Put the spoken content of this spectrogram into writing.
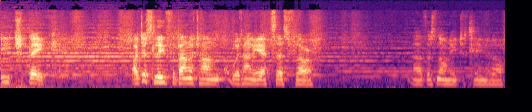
each bake, I just leave the banneton with any excess flour. Uh, there's no need to clean it off.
